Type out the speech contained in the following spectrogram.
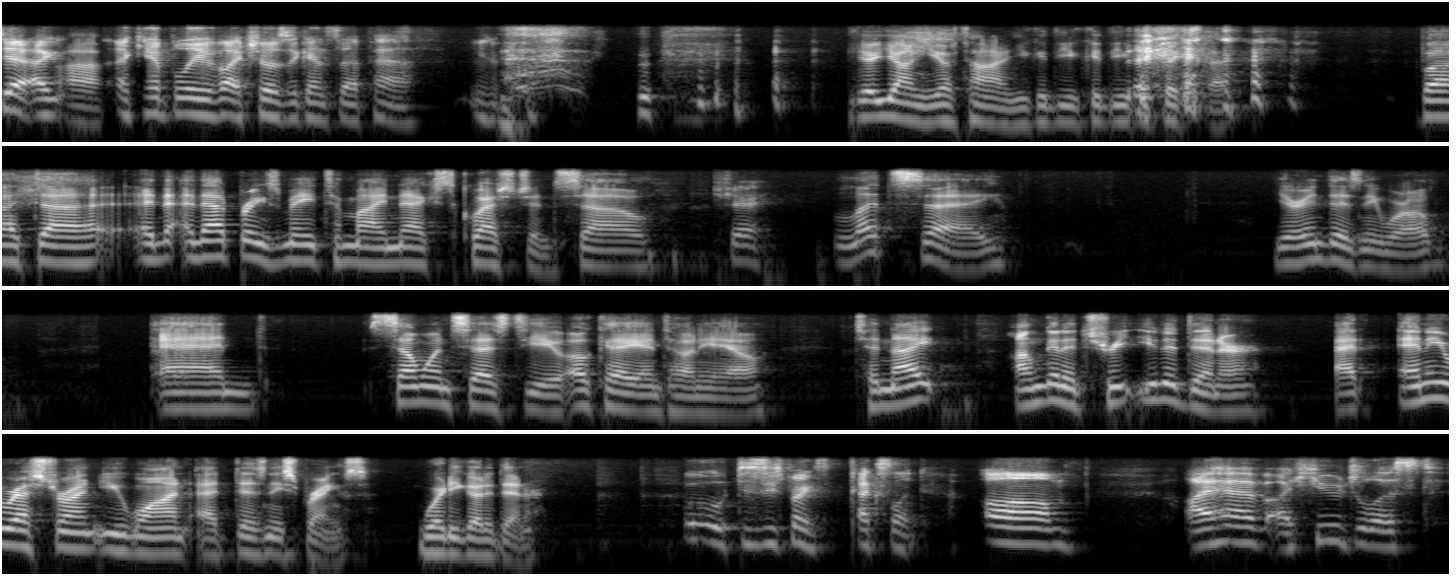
Yeah, I, Uh, I can't believe I chose against that path. You know? You're young. You have time. You could you could you could fix that. But uh, and and that brings me to my next question. So sure. let's say you're in Disney World, and someone says to you, "Okay, Antonio, tonight I'm going to treat you to dinner at any restaurant you want at Disney Springs. Where do you go to dinner?" Ooh, Disney Springs, excellent. Um, I have a huge list,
